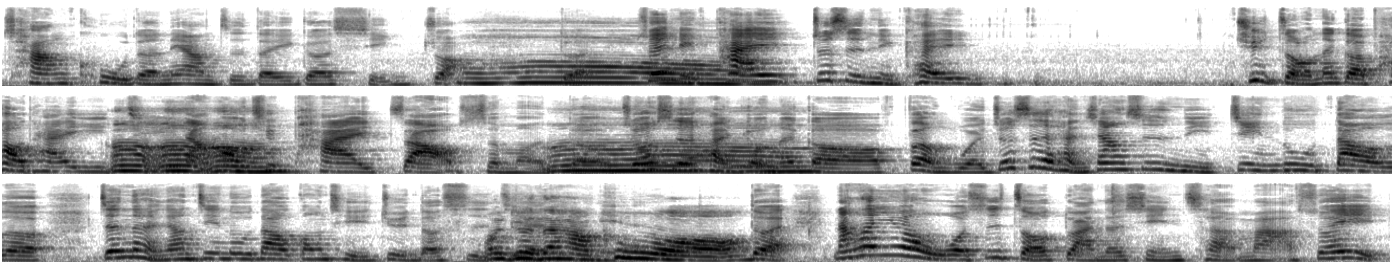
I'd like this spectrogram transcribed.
仓库的那样子的一个形状，oh. 对，所以你拍就是你可以。去走那个炮台遗迹，嗯嗯嗯，然后去拍照什么的，嗯、就是很有那个氛围，就是很像是你进入到了，真的很像进入到宫崎骏的世界。我觉得好酷哦。对，然后因为我是走短的行程嘛，所以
